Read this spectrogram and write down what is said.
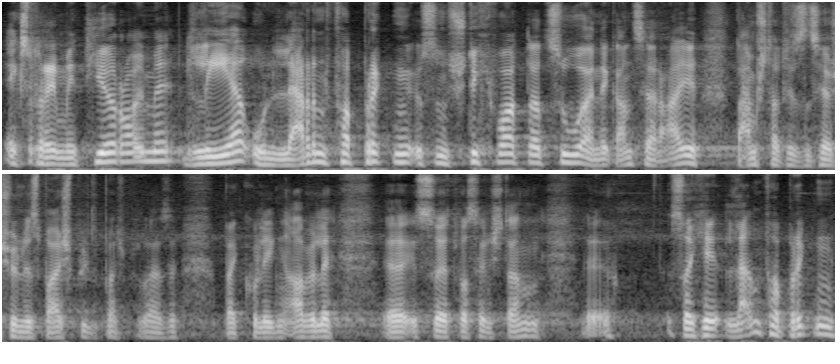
Experimentierräume, Lehr- und Lernfabriken ist ein Stichwort dazu, eine ganze Reihe. Darmstadt ist ein sehr schönes Beispiel, beispielsweise bei Kollegen Abele äh, ist so etwas entstanden. Äh, solche Lernfabriken,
